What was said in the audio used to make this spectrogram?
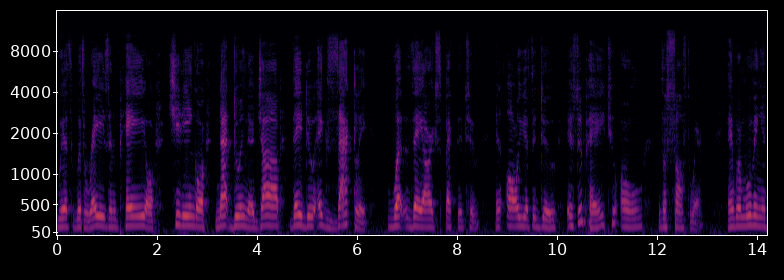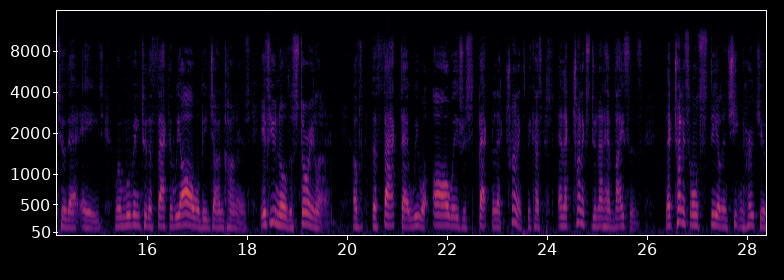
with, with raise and pay or cheating or not doing their job. They do exactly what they are expected to. And all you have to do is to pay to own the software. And we're moving into that age. We're moving to the fact that we all will be John Connors. If you know the storyline, of the fact that we will always respect electronics because electronics do not have vices. Electronics won't steal and cheat and hurt you,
